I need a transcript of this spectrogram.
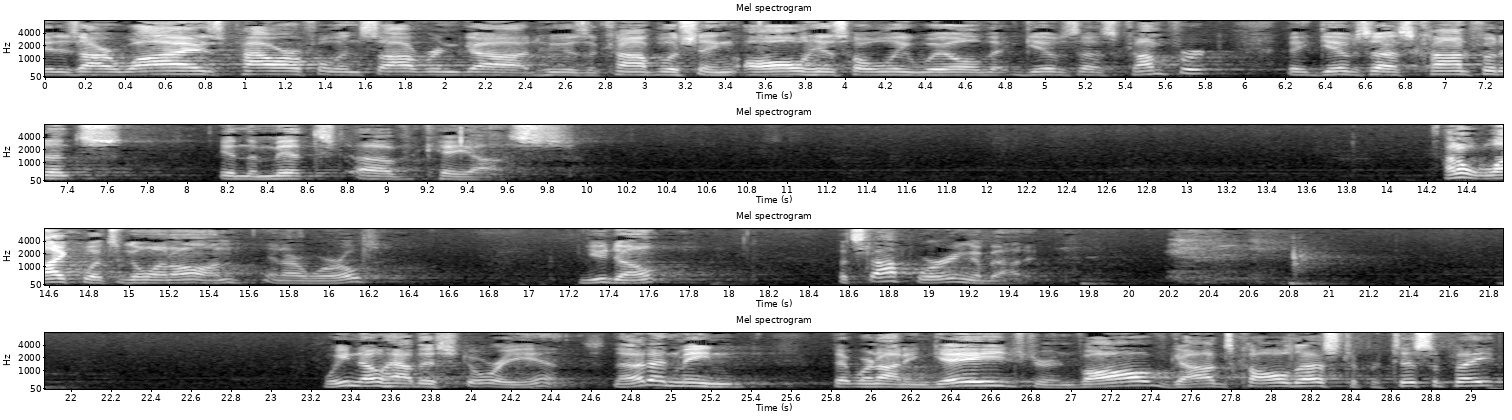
It is our wise, powerful, and sovereign God who is accomplishing all his holy will that gives us comfort, that gives us confidence in the midst of chaos. I don't like what's going on in our world. You don't. But stop worrying about it. We know how this story ends. Now, that doesn't mean that we're not engaged or involved. God's called us to participate.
